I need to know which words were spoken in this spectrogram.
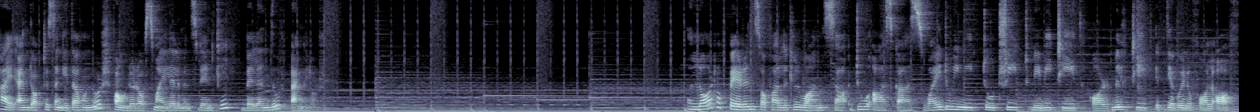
Hi, I'm Dr. Sangeeta Honnur, founder of Smile Elements Dental, Bellandur, Bangalore. A lot of parents of our little ones uh, do ask us why do we need to treat baby teeth or milk teeth if they are going to fall off.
